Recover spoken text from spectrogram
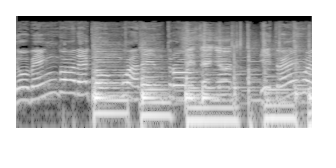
Yo vengo de Congo adentro. Sí, señor. Y traigo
